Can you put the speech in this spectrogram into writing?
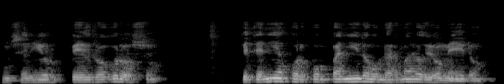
un señor Pedro Grosso, que tenía por compañero a un hermano de Homero.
